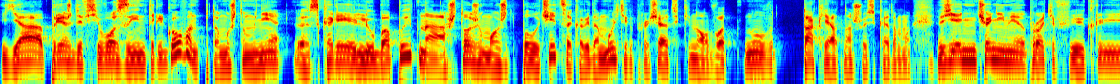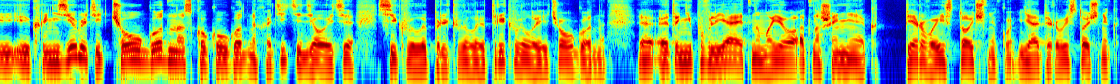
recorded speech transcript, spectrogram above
Я прежде всего заинтригован, потому что мне э, скорее любопытно, а что же может получиться, когда мультик превращают в кино. Вот, ну, вот так я отношусь к этому. То есть я ничего не имею против. Экранизируйте что угодно, сколько угодно хотите, делайте сиквелы, приквелы, триквелы и что угодно. Э, это не повлияет на мое отношение к первоисточнику. Я первоисточник,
